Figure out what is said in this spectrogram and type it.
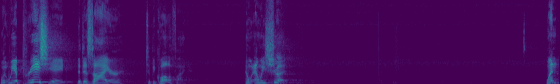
we, we appreciate the desire to be qualified. And, and we should. When,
